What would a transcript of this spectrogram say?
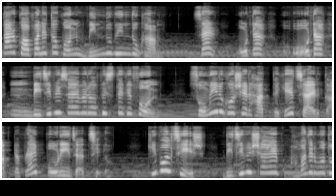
তার কপালে তখন বিন্দু বিন্দু ঘাম। স্যার, ওটা ওটা ডিজিপি সাহেবের অফিস থেকে ফোন। সমীর ঘোষের হাত থেকে চায়ের কাপটা প্রায় পড়েই যাচ্ছিল। কি বলছিস? ডিজিপি সাহেব আমাদের মতো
